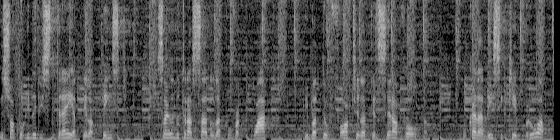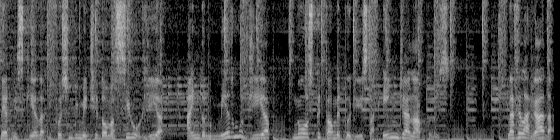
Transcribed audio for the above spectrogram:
em sua corrida de estreia pela Penske, saiu do traçado na curva 4 e bateu forte na terceira volta. O canadense quebrou a perna esquerda e foi submetido a uma cirurgia ainda no mesmo dia no Hospital Metodista em Indianápolis. Na relargada,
